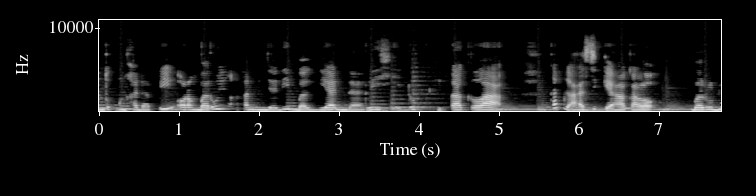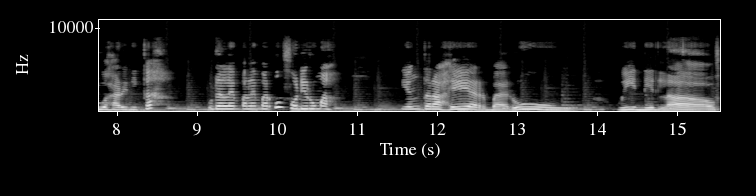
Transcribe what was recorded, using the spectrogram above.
untuk menghadapi orang baru yang akan menjadi bagian dari hidup kita kelak. Kan gak asik ya kalau baru dua hari nikah udah lempar-lempar UFO di rumah. Yang terakhir baru. We need love.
